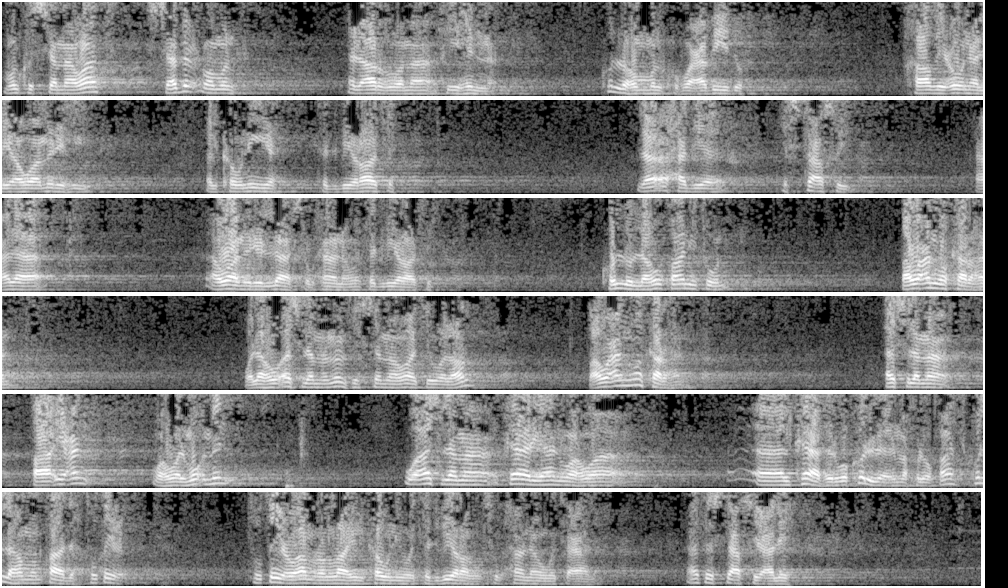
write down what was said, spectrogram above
ملك السماوات السبع وملك الأرض وما فيهن. كلهم ملكه وعبيده. خاضعون لأوامره الكونية تدبيراته. لا أحد يستعصي على أوامر الله سبحانه وتدبيراته. كل له قانتون طوعا وكرها. وله أسلم من في السماوات والأرض طوعا وكرها. أسلم طائعا وهو المؤمن وأسلم كارها وهو الكافر وكل المخلوقات كلها منقادة تطيع تطيع أمر الله الكوني وتدبيره سبحانه وتعالى. لا تستعصي عليه.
